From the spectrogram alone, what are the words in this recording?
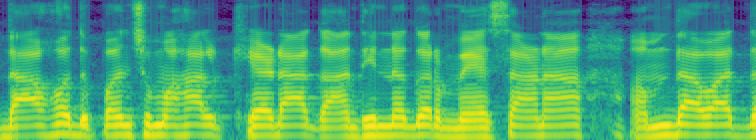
દાહોદ, પંચમહાલ, ખેડા, ગાંધીનગર, મહેસાણા, અમદાવાદ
